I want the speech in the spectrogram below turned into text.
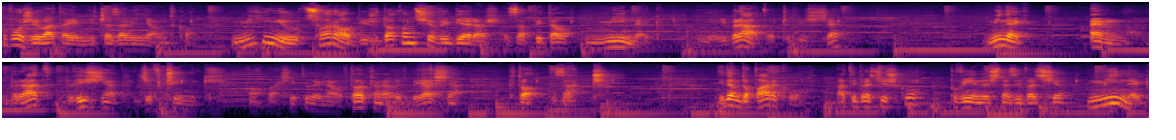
włożyła tajemnicze zawiniątko. Miniu, co robisz? Dokąd się wybierasz? zapytał Minek, jej brat oczywiście. Minek M, brat, bliźniak dziewczynki. O, właśnie tutaj na autorka nawet wyjaśnia, kto zacz. Idę do parku, a ty, braciszku, powinieneś nazywać się Minek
